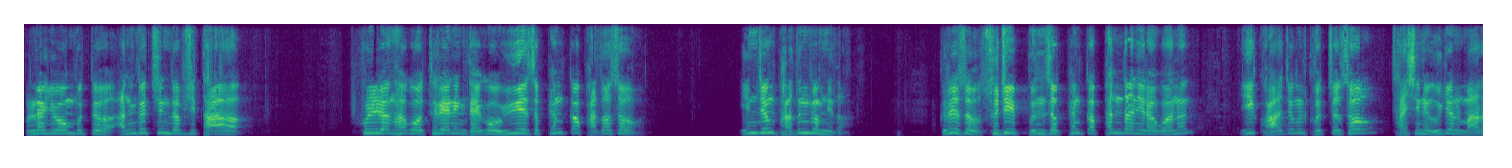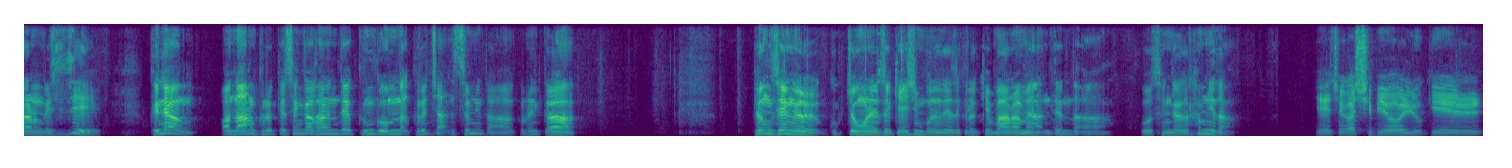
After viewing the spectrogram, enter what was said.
블랙 요원부터 안 거친 데 없이 다 훈련하고 트레이닝 되고 위에서 평가 받아서 인정받은 겁니다. 그래서 수집, 분석, 평가, 판단이라고 하는 이 과정을 거쳐서 자신의 의견을 말하는 것이지 그냥 아 나는 그렇게 생각하는데 근거 없나 그렇지 않습니다. 그러니까 평생을 국정원에서 계신 분에 대해서 그렇게 말하면 안 된다. 그 생각을 합니다. 예, 제가 12월 6일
